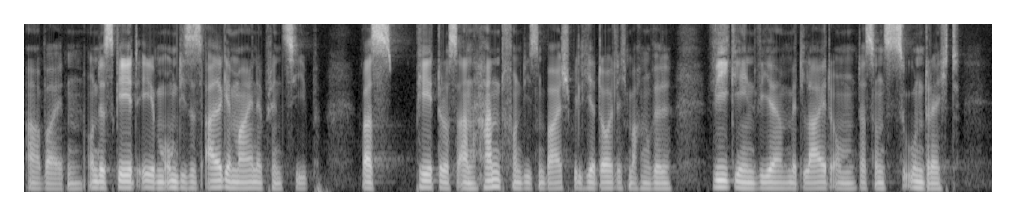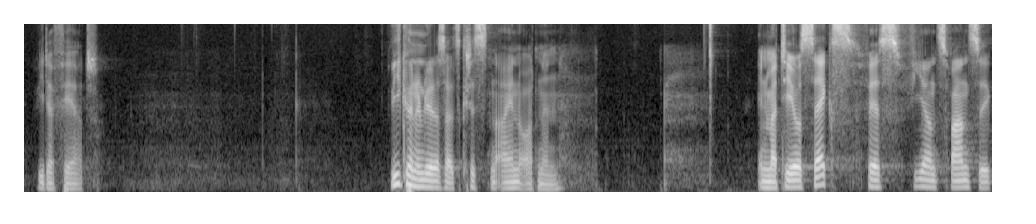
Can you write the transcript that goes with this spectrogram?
arbeiten. Und es geht eben um dieses allgemeine Prinzip, was Petrus anhand von diesem Beispiel hier deutlich machen will. Wie gehen wir mit Leid um, das uns zu Unrecht widerfährt? Wie können wir das als Christen einordnen? In Matthäus 6, Vers 24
